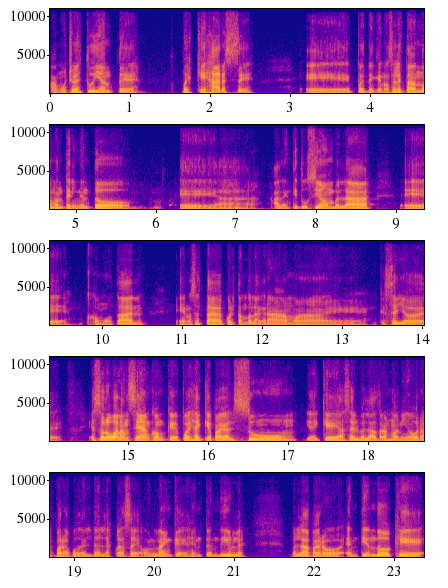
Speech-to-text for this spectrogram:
a muchos estudiantes pues quejarse eh, pues de que no se le está dando mantenimiento a, a, la institución, ¿verdad? como tal, no se está cortando la grama, qué sé yo eso lo balancean con que pues hay que pagar Zoom y hay que hacer ¿verdad? otras maniobras para poder dar las clases online, que es entendible, ¿verdad? Pero entiendo que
